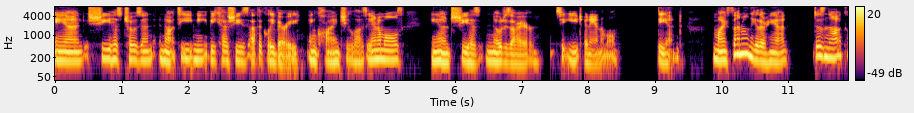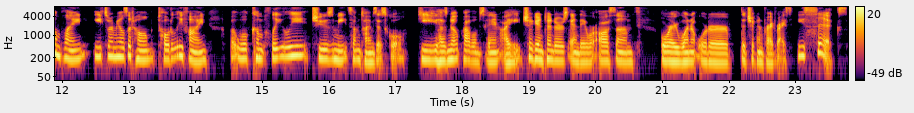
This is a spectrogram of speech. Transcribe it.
And she has chosen not to eat meat because she's ethically very inclined. She loves animals and she has no desire to eat an animal. The end. My son, on the other hand, does not complain, eats our meals at home, totally fine, but will completely choose meat sometimes at school. He has no problem saying, I ate chicken tenders and they were awesome, or I want to order the chicken fried rice. He's six,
